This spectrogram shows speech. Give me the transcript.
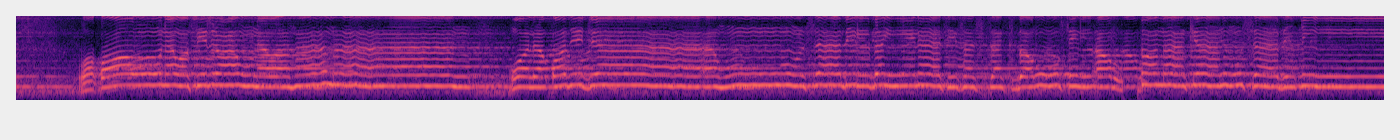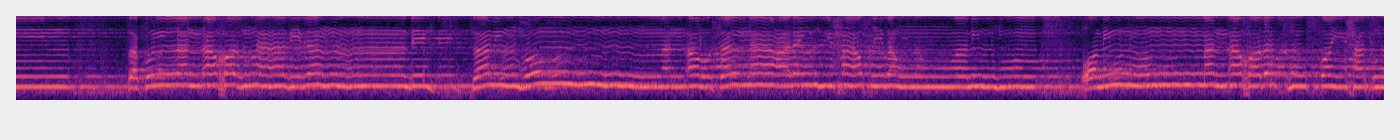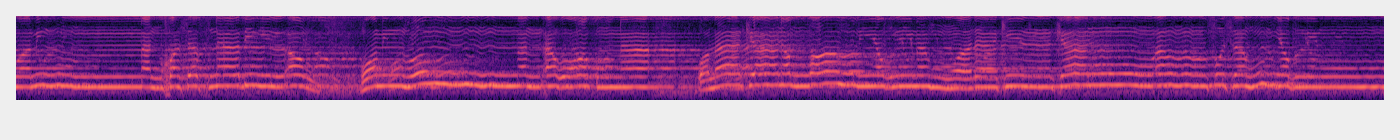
وقارون وفرعون وهامان ولقد جاءهم موسى بالبينات فاستكبروا في الأرض وما كانوا سابقين فكلا أخذنا بذنبه فمنهم من أرسلنا عليه حاصبا ومنهم ومنهم من أخذته الصيحة ومنهم من خسفنا به الأرض ومنهم من أغرقنا. وما كان الله ليظلمهم ولكن كانوا أنفسهم يظلمون.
